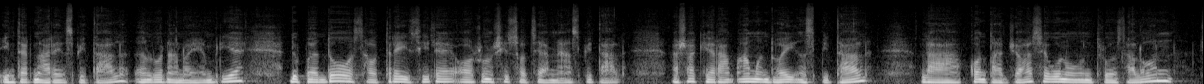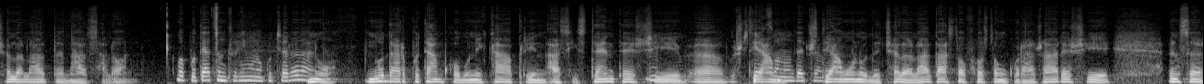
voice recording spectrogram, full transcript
internare în spital în luna noiembrie. După două sau trei zile au ajuns și soția mea în spital. Așa că eram amândoi în spital la contagioase, unul într-un salon, celălalt în alt salon. Vă puteați întâlni unul cu celălalt? Nu, nu, dar puteam comunica prin asistente și mm-hmm. uh, știam, unul de știam unul de celălalt. Asta a fost o încurajare și însă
